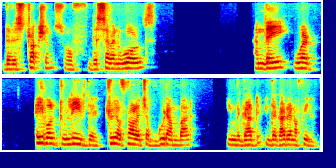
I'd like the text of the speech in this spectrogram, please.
the destructions of the seven worlds and they were able to leave the tree of knowledge of good and bad in the, garden, in the Garden of Eden.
